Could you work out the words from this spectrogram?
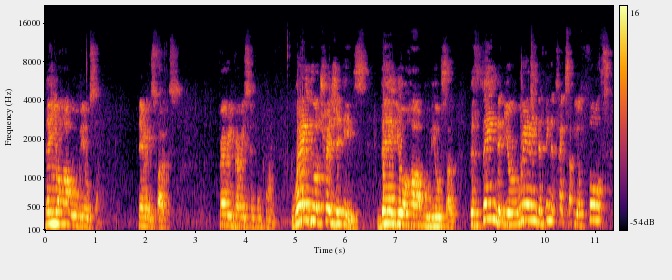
there your heart will be also. There it is, folks. Very, very simple point. Where your treasure is, there your heart will be also. The thing that you're really, the thing that takes up your thoughts,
